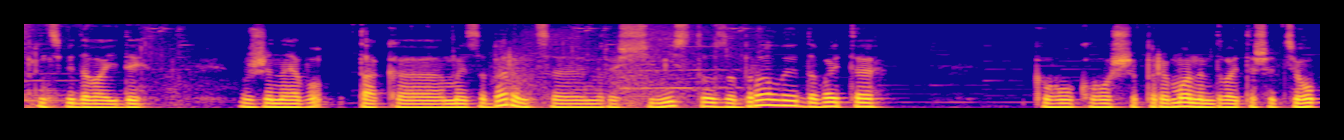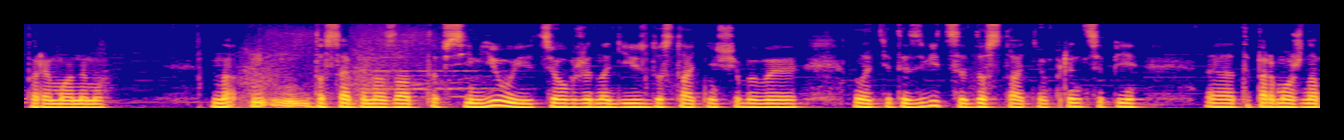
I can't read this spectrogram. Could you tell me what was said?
В принципі, давай йди в Женеву. Так, ми заберемо це нарешті місто. Забрали. Давайте. Кого, кого ще переманимо? Давайте ще цього переманимо на, до себе назад в сім'ю, і цього вже, надіюсь, достатньо, щоб вилетіти звідси. Достатньо. В принципі, е, тепер можна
